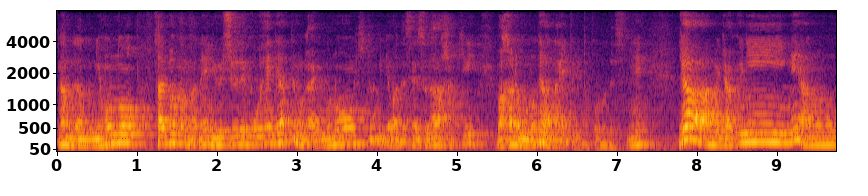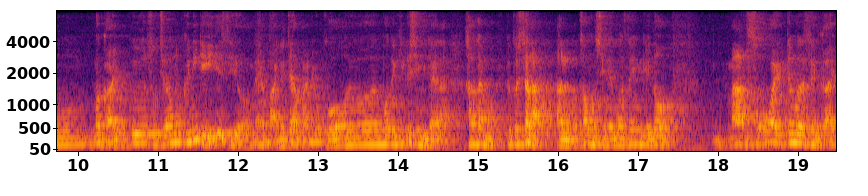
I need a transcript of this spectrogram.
なのであの日本の裁判官がね優秀で公平であっても外国の人にではですねそれははっきり分かるものではないというところですね。じゃああの逆にねあのまあ、外国そちらの国でいいですよね。場合によってはま旅行もできるしみたいな考えもひょっとしたらあるのかもしれませんけどまあそうは言ってもですね外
